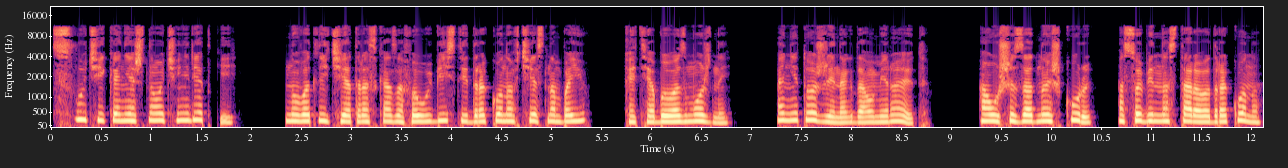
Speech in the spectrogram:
Случай, конечно, очень редкий, но в отличие от рассказов о убийстве дракона в честном бою, хотя бы возможный, они тоже иногда умирают. А уж из одной шкуры, особенно старого дракона,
